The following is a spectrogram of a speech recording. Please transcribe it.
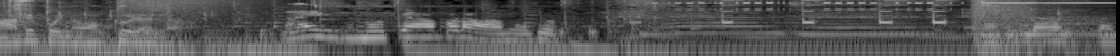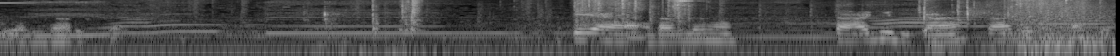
ആദ്യം പോയി നോക്കി വിടല്ലോ. ഞാൻ ഇരുന്നൂറ്റി നാൽപ്പത് കൊടുത്തു. എല്ലാ ചാടി ഇരിക്കണേ ചാടി ഇരിക്കണേ.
